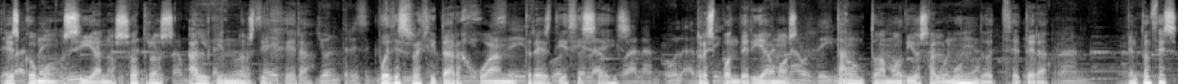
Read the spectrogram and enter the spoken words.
Es como si a nosotros alguien nos dijera, ¿puedes recitar Juan 3:16? Responderíamos, tanto amó Dios al mundo, etc. Entonces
